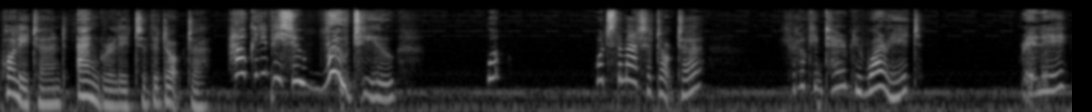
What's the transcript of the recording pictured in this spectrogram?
Polly turned angrily to the doctor. How can he be so rude to you? What? What's the matter, Doctor? You're looking terribly worried. Really?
